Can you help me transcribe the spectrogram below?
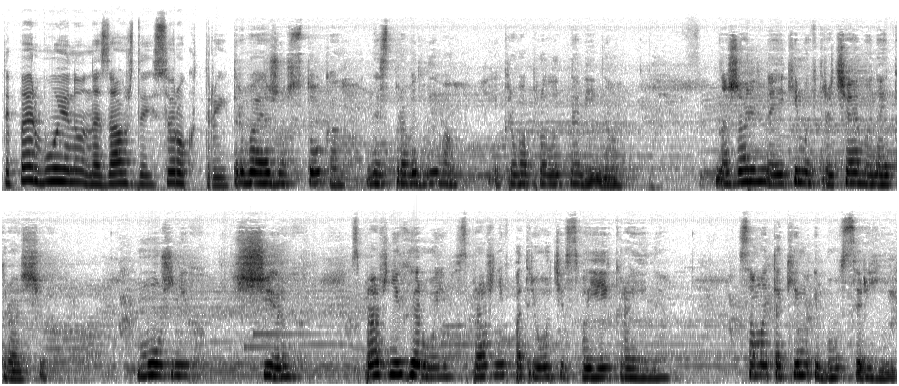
Тепер воїну назавжди 43. Триває жорстока, несправедлива і кровопролитна війна, на жаль, на якій ми втрачаємо найкращих, мужніх, щирих, справжніх героїв, справжніх патріотів своєї країни. Саме таким і був Сергій.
